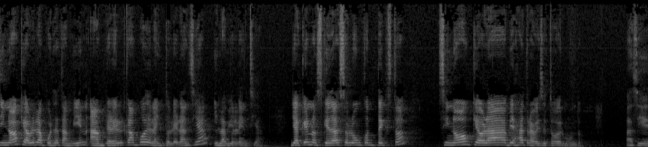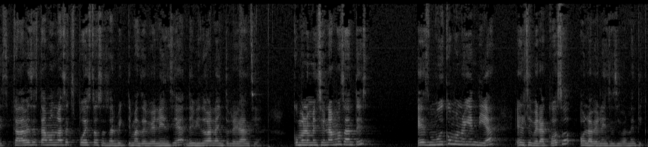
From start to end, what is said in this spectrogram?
sino que abre la puerta también a ampliar el campo de la intolerancia y la violencia, ya que nos queda solo un contexto, sino que ahora viaja a través de todo el mundo. Así es, cada vez estamos más expuestos a ser víctimas de violencia debido a la intolerancia. Como lo mencionamos antes, es muy común hoy en día el ciberacoso o la violencia cibernética.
